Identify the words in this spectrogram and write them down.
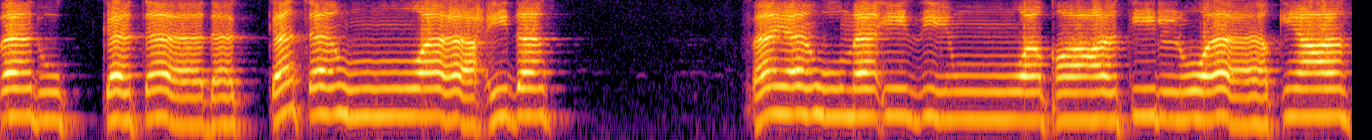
فدك دكتا دكة واحدة. فيومئذ وقعت الواقعة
